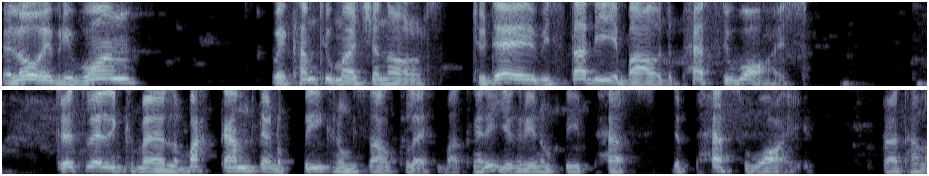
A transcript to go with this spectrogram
Hello everyone, welcome to my channel. Today we study about the passive voice. Translate ខ្មែររបស់កម្មទាំង12ក្នុងភាសាអង់គ្លេសបាទថ្ងៃនេះយើងរៀនអំពី pass the passive voice ប្រែថារ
